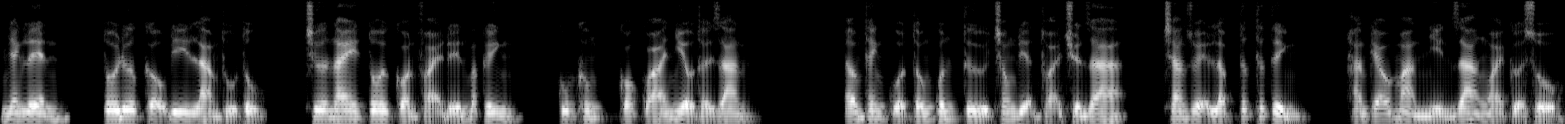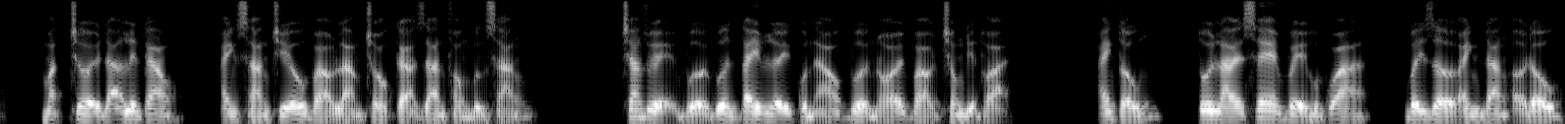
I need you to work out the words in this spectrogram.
Nhanh lên, tôi đưa cậu đi làm thủ tục, trưa nay tôi còn phải đến Bắc Kinh, cũng không có quá nhiều thời gian. Âm thanh của Tống quân từ trong điện thoại truyền ra, Trang Duệ lập tức thức tỉnh, hắn kéo màn nhìn ra ngoài cửa sổ, mặt trời đã lên cao, ánh sáng chiếu vào làm cho cả gian phòng bừng sáng. Trang Duệ vừa vươn tay lấy quần áo vừa nói vào trong điện thoại. Anh Tống, tôi lái xe về hôm qua, bây giờ anh đang ở đâu?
